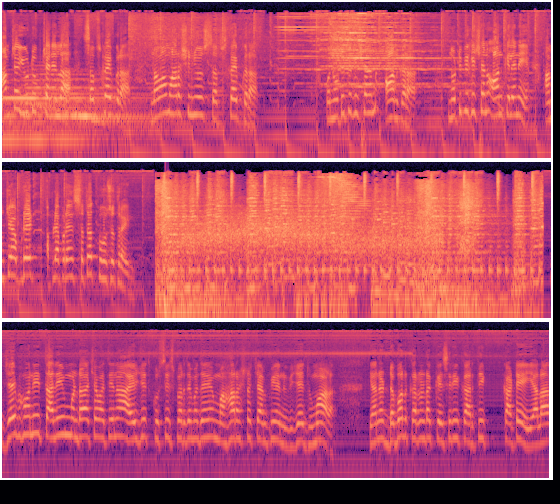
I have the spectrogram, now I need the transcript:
आमच्या यूट्यूब चॅनेलला सबस्क्राईब करा. नवा महाराष्ट्र न्यूज सबस्क्राईब करा. व नोटिफिकेशन ऑन करा. नोटिफिकेशन ऑन केल्याने आमचे अपडेट आपल्यापर्यंत सतत पोहोचत राहील. जय भवानी तालीम मंडळाच्या वतीनं आयोजित कुस्ती स्पर्धेमध्ये महाराष्ट्र चॅम्पियन विजय धुमाळ यानं डबल कर्नाटक केसरी कार्तिक काटे याला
